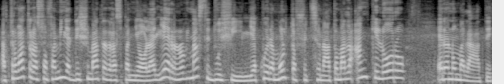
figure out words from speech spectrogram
ha trovato la sua famiglia decimata dalla spagnola. Gli erano rimaste due figlie a cui era molto affezionato, ma anche loro erano malate.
